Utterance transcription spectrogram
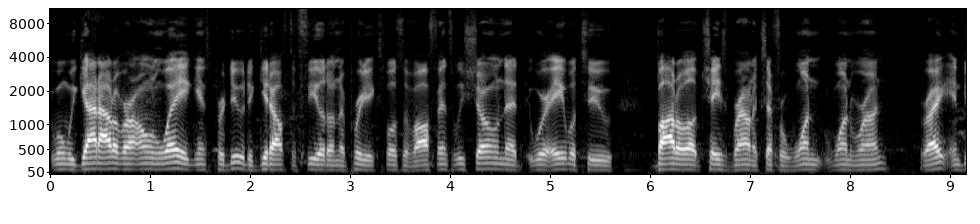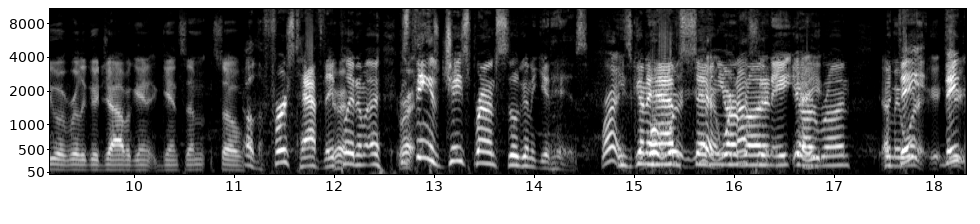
when we got out of our own way against Purdue to get off the field on a pretty explosive offense. We've shown that we're able to bottle up Chase Brown except for one one run, right, and do a really good job against, against them. So Oh, the first half they Right. played him. uh, The Right. thing is, Chase Brown's still going to get his. Right. He's going to have a seven yeah, yard run, saying- an eight yeah, yard run. I mean, they we're- they did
